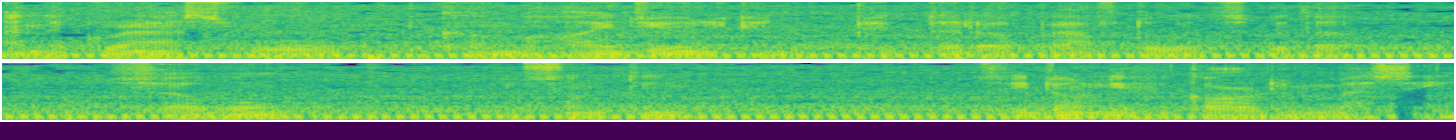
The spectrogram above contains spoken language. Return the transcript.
And the grass will come behind you, and you can pick that up afterwards with a shovel or something so you don't leave your garden messy.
